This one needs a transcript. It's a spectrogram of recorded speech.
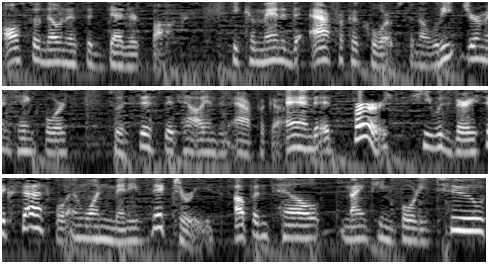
also known as the Desert Fox. He commanded the Afrika Korps, an elite German tank force to assist the Italians in Africa. And at first, he was very successful and won many victories up until 1942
